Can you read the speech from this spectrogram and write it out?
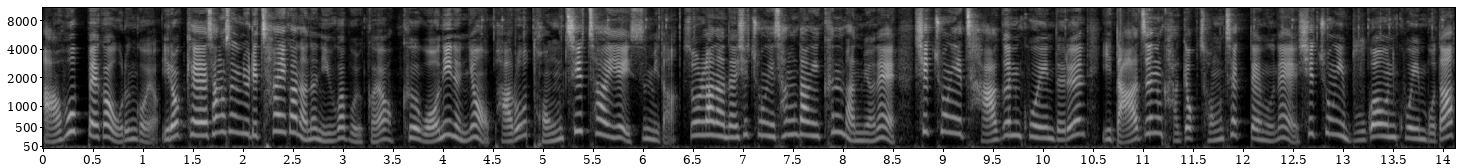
9배가 오른 거예요. 이렇게 상승률이 차이가 나는 이유가 뭘까요? 그 원인은요, 바로 덩치 차이에 있습니다. 솔라나는 시총이 상당히 큰 반면에 시총이 작은 코인들은 이 낮은 가격 정책 때문에 시총이 무거운 코인보다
